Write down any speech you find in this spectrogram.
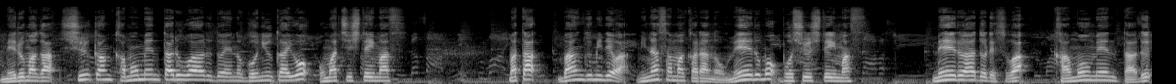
メルマガ週刊カモメンタルワールドへのご入会をお待ちしています。また番組では皆様からのメールも募集しています。メールアドレスはカモメンタル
